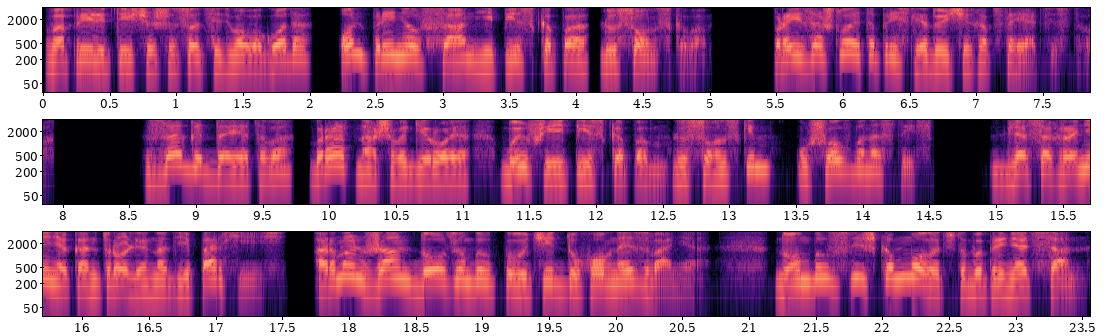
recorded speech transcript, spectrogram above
в апреле 1607 года он принял сан епископа Люсонского. Произошло это при следующих обстоятельствах. За год до этого брат нашего героя, бывший епископом Люсонским, ушел в монастырь. Для сохранения контроля над епархией Арман Жан должен был получить духовное звание, но он был слишком молод, чтобы принять сан,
